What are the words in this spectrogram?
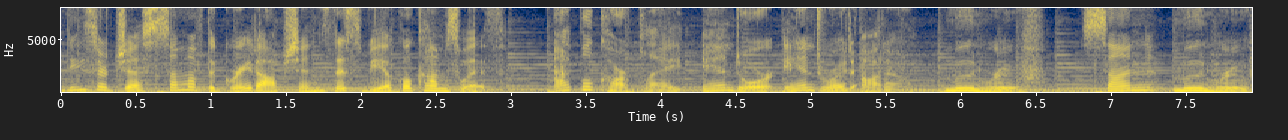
These are just some of the great options this vehicle comes with. Apple CarPlay and or Android Auto, moonroof, sun, moonroof,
